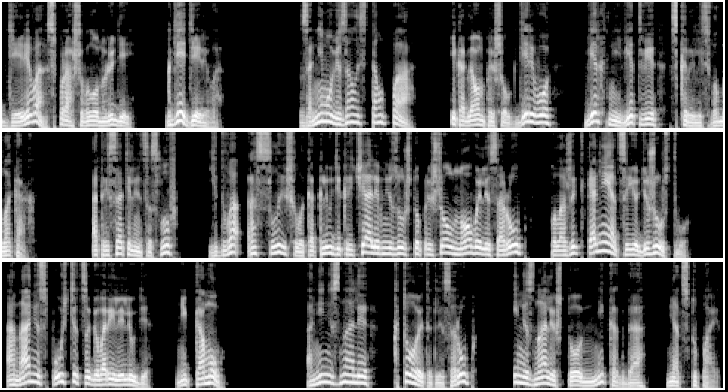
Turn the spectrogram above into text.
«Дерево?» — спрашивал он у людей. «Где дерево?» За ним увязалась толпа, и когда он пришел к дереву, верхние ветви скрылись в облаках. Отрицательница слов едва расслышала, как люди кричали внизу, что пришел новый лесоруб положить конец ее дежурству. Она не спустится, говорили люди, ни к кому. Они не знали, кто этот лесоруб, и не знали, что он никогда не отступает.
